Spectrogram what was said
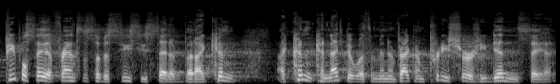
people say that Francis of Assisi said it, but I couldn't, I couldn't connect it with him. And in fact, I'm pretty sure he didn't say it.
